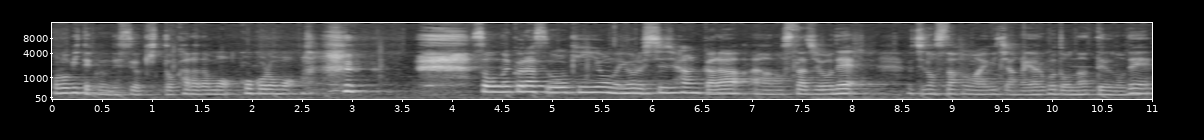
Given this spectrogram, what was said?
滅びてくんですよきっと体も心も。そんなクラスを金曜の夜7時半からあのスタジオでうちのスタッフまゆみちゃんがやることになってるので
